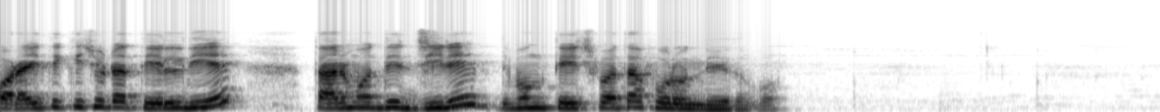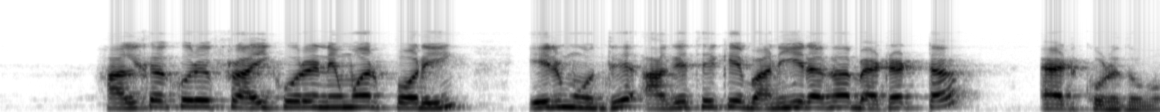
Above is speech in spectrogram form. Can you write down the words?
কড়াইতে কিছুটা তেল দিয়ে তার মধ্যে জিরে এবং তেজপাতা ফোড়ন দিয়ে দেবো। হালকা করে ফ্রাই করে নেওয়ার পরেই এর মধ্যে আগে থেকে বানিয়ে রাখা ব্যাটারটা অ্যাড করে দেবো।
